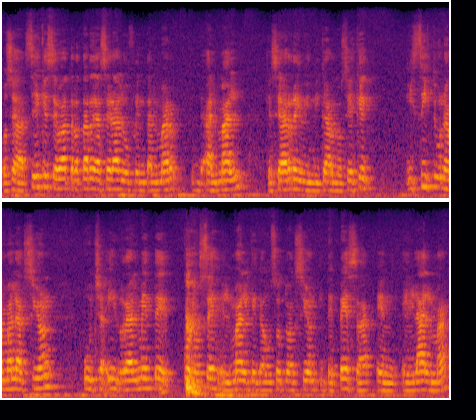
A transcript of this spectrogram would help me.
O sea, si es que se va a tratar de hacer algo frente al, mar, al mal, que sea reivindicarlo. Si es que hiciste una mala acción, pucha, y realmente conoces el mal que causó tu acción y te pesa en el alma,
